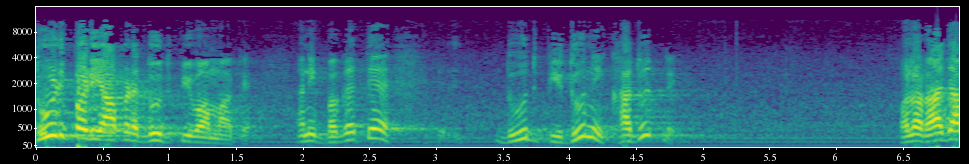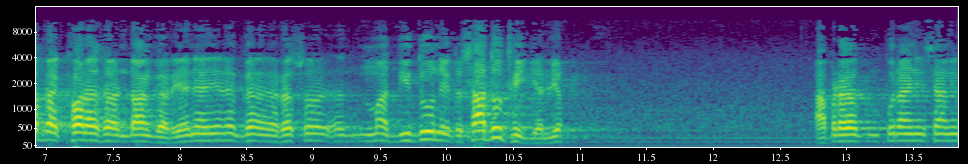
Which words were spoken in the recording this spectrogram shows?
ધૂળ પડી આપણે દૂધ પીવા માટે. અને ભગતે દૂધ પીધું નહીં, ખાધું જ નહીં. ઓલો રાજાભાઈ છે, ડાંગર. એને એને રસોઈમાં દીધું નહીં તો સાધુ થઈ ગયા, લ્યો. આપણા પુરાણી સ્વામી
